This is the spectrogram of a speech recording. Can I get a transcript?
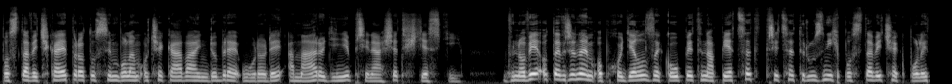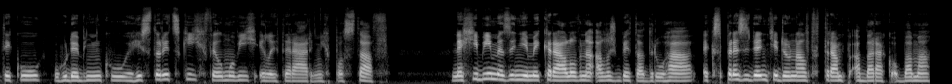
Postavička je proto symbolem očekávání dobré úrody a má rodině přinášet štěstí. V nově otevřeném obchodě lze koupit na 530 různých postaviček politiků, hudebníků, historických, filmových i literárních postav. Nechybí mezi nimi královna Alžběta II., ex-prezidenti Donald Trump a Barack Obama,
